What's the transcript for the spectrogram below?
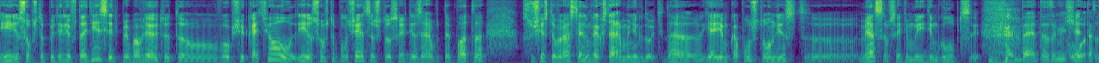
И, собственно, поделив на 10, прибавляют это в общий котел, и, собственно, получается, что средняя заработная плата существенно вырастает. Ну, как в старом анекдоте, да, я ем капусту, он ест э, мясо, в среднем мы едим голубцы. Да, это замечательно.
